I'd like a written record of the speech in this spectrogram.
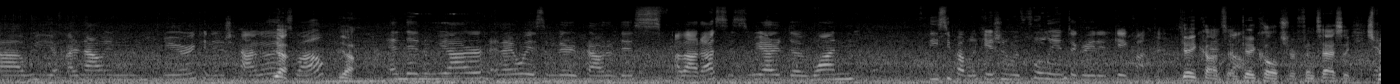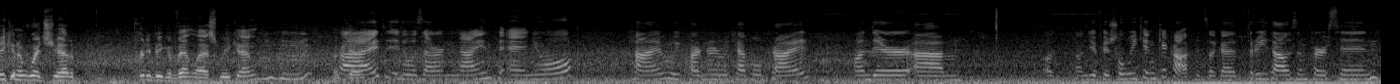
uh, we are now in New York and in Chicago Yeah. as well. Yeah. And then we are, and I always am very proud of this about us, is we are the one DC publication with fully integrated gay content. Gay content, well. gay culture, fantastic. Speaking of which, you had a pretty big event last weekend. Mm-hmm. Okay. Pride. It was our ninth annual time. We partnered with Capital Pride on their um, on, the official weekend kickoff. It's like a 3,000 person,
